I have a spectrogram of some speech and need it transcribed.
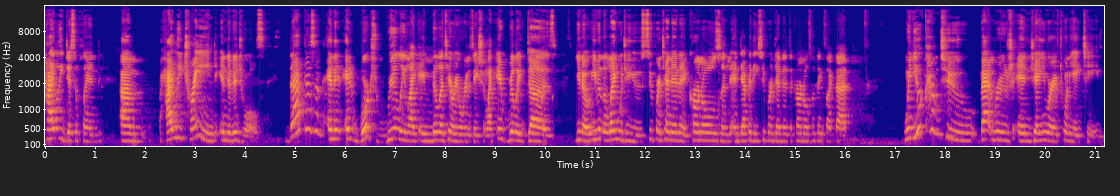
highly disciplined, um, highly trained individuals. That doesn't, and it, it works really like a military organization. Like it really does, you know, even the language you use, superintendent and colonels and, and deputy superintendents and colonels and things like that when you come to Baton Rouge in January of 2018,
